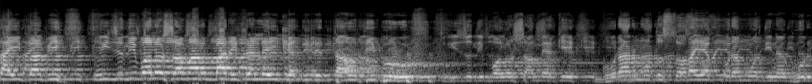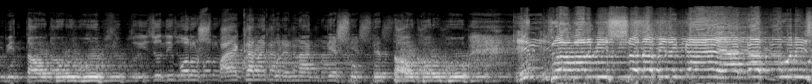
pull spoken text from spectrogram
তাই পাবি। তুই যদি বলস আমার বাড়িটা লেখা দিলে তাও দিব। তুই যদি বলস আমাকে ঘোড়ার মতো চড়াইয়া পুরা মদিনা ঘুরবি, তাও করব। তুই যদি বলস পায়খানা করে নাক দিয়ে শুকতে, তাও করব। কিন্তু আমার বিশ্ব নবীর গায়ে আঘাত করিস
